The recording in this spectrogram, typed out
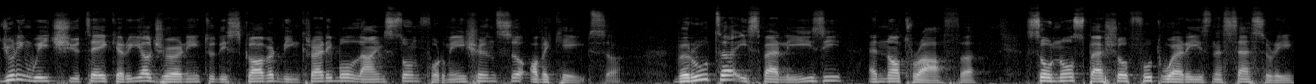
during which you take a real journey to discover the incredible limestone formations of the caves. The route is fairly easy and not rough, so no special footwear is necessary,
